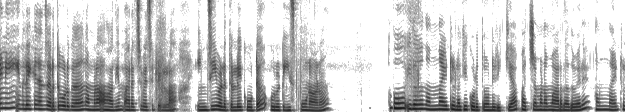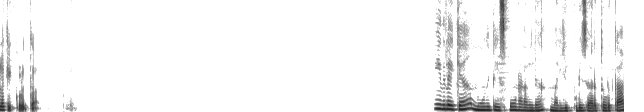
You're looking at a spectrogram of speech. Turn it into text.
ഇനി ഇതിലേക്ക് ഞാൻ ചേർത്ത് കൊടുക്കുന്നത് നമ്മൾ ആദ്യം അരച്ച് വെച്ചിട്ടുള്ള ഇഞ്ചി വെളുത്തുള്ളി കൂട്ട് ഒരു ടീസ്പൂണാണ്. അപ്പോൾ ഇതൊന്ന് നന്നായിട്ട് ഇളക്കി കൊടുത്തുകൊണ്ടിരിക്കുക പച്ചമണം മാറുന്നത് വരെ നന്നായിട്ട് ഇളക്കി കൊടുക്കുക. ഇതിലേക്ക് മൂന്ന് ടീസ്പൂൺ അളവിൽ മല്ലിപ്പൊടി ചേർത്ത് കൊടുക്കാം.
